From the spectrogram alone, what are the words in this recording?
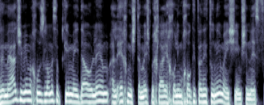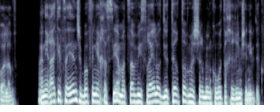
ומעל 70 אחוז לא מספקים מידע הולם על איך משתמש בכלל יכול למחוק את הנתונים האישיים שנאספו עליו. אני רק אציין שבאופן יחסי המצב בישראל עוד יותר טוב מאשר במקומות אחרים שנבדקו.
